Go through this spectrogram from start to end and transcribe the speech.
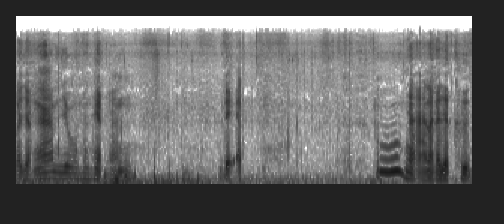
ก็อยากงามอยู่มันแหกอันแดดหงาแล้วก็จะขึ้น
